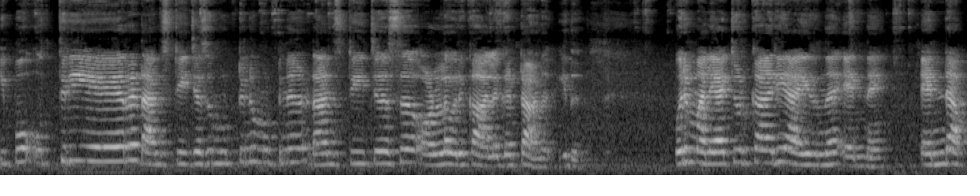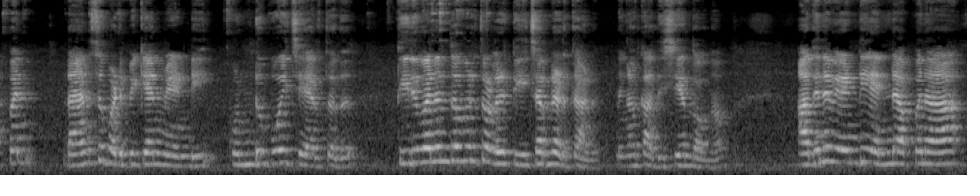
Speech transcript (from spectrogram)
ഇപ്പോ ഒത്തിരിയേറെ ഡാൻസ് ടീച്ചേഴ്സ് മുട്ടിന് മുട്ടിന് ഡാൻസ് ടീച്ചേഴ്സ് ഉള്ള ഒരു കാലഘട്ടമാണ് ഇത്. ഒരു മലയാറ്റൂർക്കാരി ആയിരുന്ന എന്നെ എന്റെ അപ്പൻ ഡാൻസ് പഠിപ്പിക്കാൻ വേണ്ടി കൊണ്ടുപോയി ചേർത്തത് തിരുവനന്തപുരത്തുള്ള ഒരു ടീച്ചറിന്റെ അടുത്താണ്. നിങ്ങൾക്ക് അതിശയം തോന്നാം. അതിനു വേണ്ടി എന്റെ അപ്പൻ ആ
